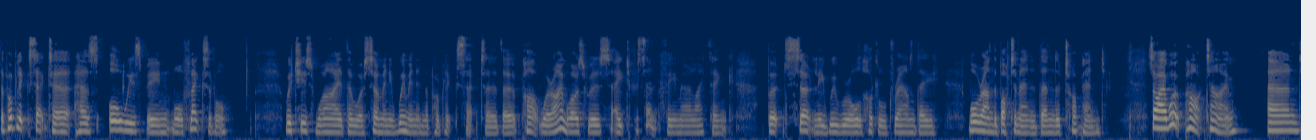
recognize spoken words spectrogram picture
The public sector has always been more flexible, which is why there were so many women in the public sector. The part where I was was 80% female, I think, but certainly we were all huddled round the more around the bottom end than the top end. So I worked part time and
